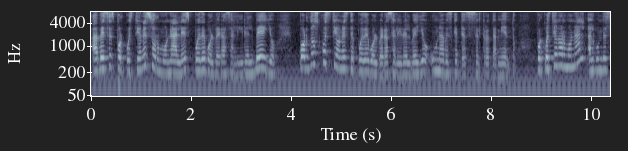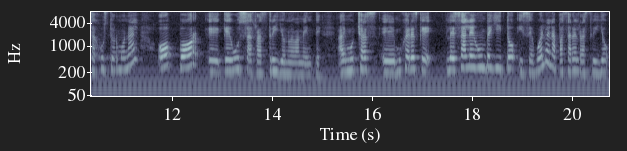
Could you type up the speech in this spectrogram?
A veces por cuestiones hormonales puede volver a salir el vello. Por dos cuestiones te puede volver a salir el vello una vez que te haces el tratamiento. Por cuestión hormonal, algún desajuste hormonal o por eh, que usas rastrillo nuevamente. Hay muchas eh, mujeres que le sale un vellito y se vuelven a pasar el rastrillo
